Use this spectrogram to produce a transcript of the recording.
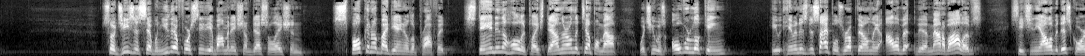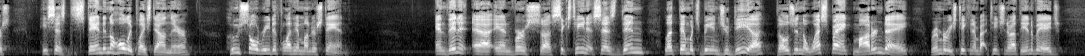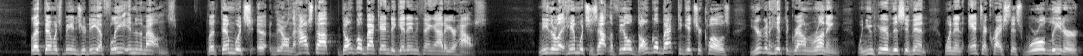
So Jesus said, When you therefore see the abomination of desolation spoken of by Daniel the prophet, stand in the holy place down there on the Temple Mount, which he was overlooking. He, him and his disciples were up there on the, Olivet, the Mount of Olives, teaching the Olivet Discourse. He says, Stand in the holy place down there. Whoso readeth, let him understand. And then it, uh, in verse uh, 16, it says, Then let them which be in Judea, those in the West Bank, modern day, Remember, he's teaching about, teaching about the end of age. Let them which be in Judea flee into the mountains. Let them which uh, they're on the housetop, don't go back in to get anything out of your house. Neither let him which is out in the field, don't go back to get your clothes. You're going to hit the ground running when you hear of this event, when an Antichrist, this world leader,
